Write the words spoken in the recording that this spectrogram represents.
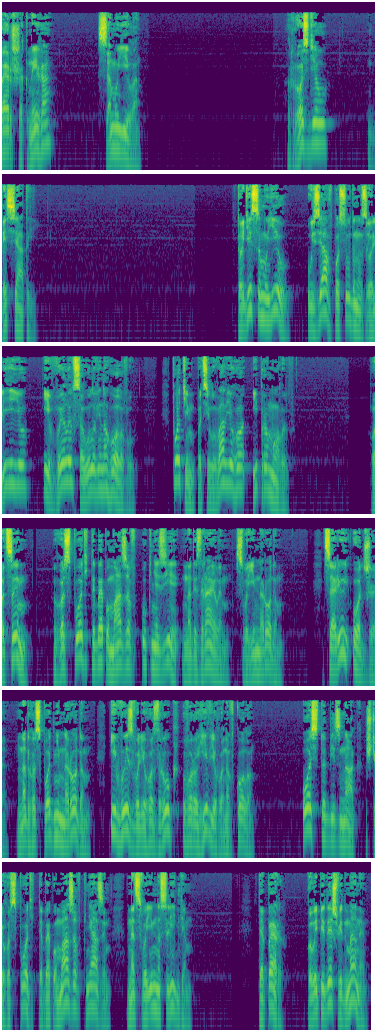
Перша книга Самуїла, розділ десятий. Тоді Самуїл узяв посудину з олією і вилив Саулові на голову. Потім поцілував його і промовив Оцим Господь тебе помазав у князі над Ізраїлем, своїм народом. Царюй, отже, над Господнім народом і визволь його з рук ворогів його навколо. Ось тобі знак, що Господь тебе помазав князем над своїм насліддям. Тепер, коли підеш від мене,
